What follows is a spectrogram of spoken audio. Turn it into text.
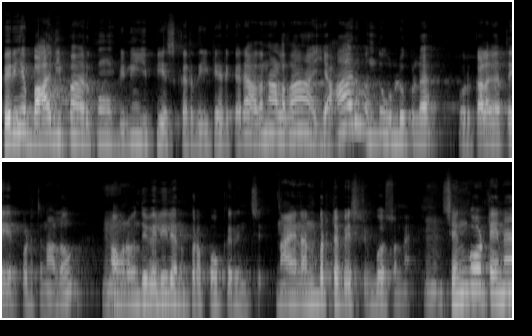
பெரிய பாதிப்பா இருக்கும் அப்படின்னு இபிஎஸ் கருதிக்கிட்டே இருக்காரு அதனால தான் யார் வந்து உள்ளுக்குள்ள ஒரு கழகத்தை ஏற்படுத்தினாலும். அவங்கள வந்து வெளியில அனுப்புற போக்கு இருந்துச்சு நான் என் நண்பர்கிட்ட பேசிட்டு போது சொன்னேன் ம். செங்கோட்டையனை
